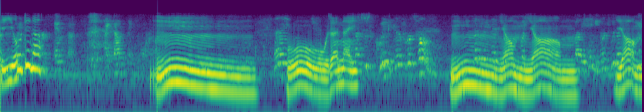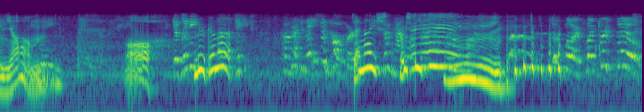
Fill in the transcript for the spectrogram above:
Eat your dinner. Mmm. That nice? Mmm, yum, yum. Yum, yum. Oh, look at that. Congratulations, Homer. Is that nice? Roast beef? Mmm. Mark, my first sale!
